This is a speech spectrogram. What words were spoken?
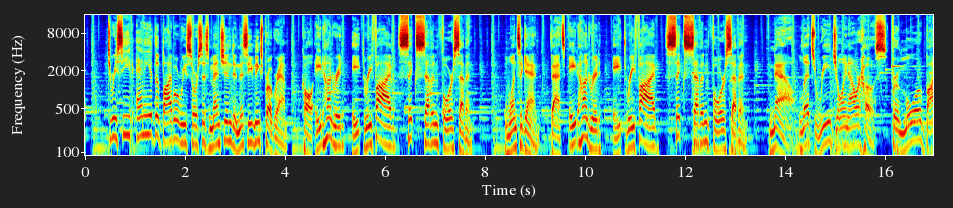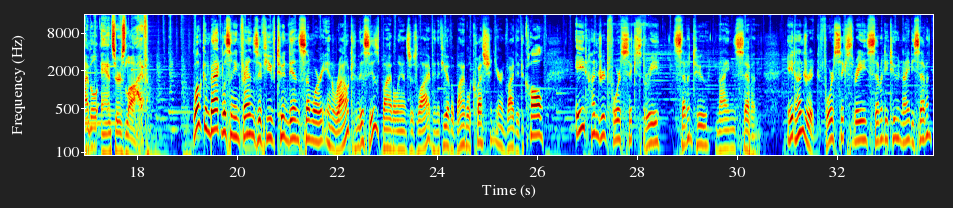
To receive any of the Bible resources mentioned in this evening's program, call 800 835 6747. Once again, that's 800 835 6747. Now, let's rejoin our hosts for more Bible Answers Live. Welcome back, listening friends. If you've tuned in somewhere en route, this is Bible Answers Live. And if you have a Bible question, you're invited to call 800 463 7297. 800 463 7297.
